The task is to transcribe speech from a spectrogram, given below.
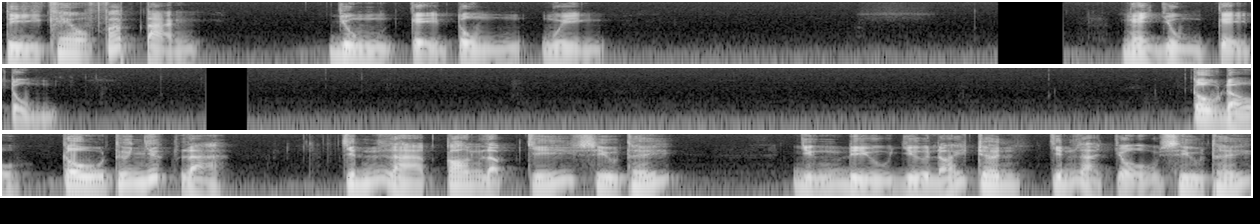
Tỳ kheo Pháp Tạng dùng kệ tụng nguyện. Ngài dùng kệ tụng Câu đầu, câu thứ nhất là Chính là con lập chí siêu thế. Những điều vừa nói trên chính là chỗ siêu thế.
